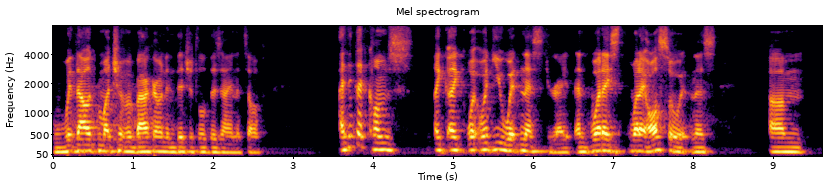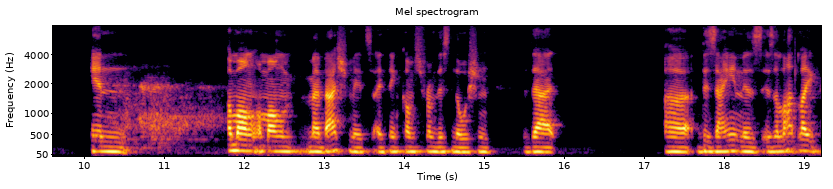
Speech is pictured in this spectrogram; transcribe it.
without much of a background in digital design itself. I think that comes like like what, what you witnessed right? And what i what i also witnessed um in among among my batchmates, I think comes from this notion that uh, design is is a lot like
